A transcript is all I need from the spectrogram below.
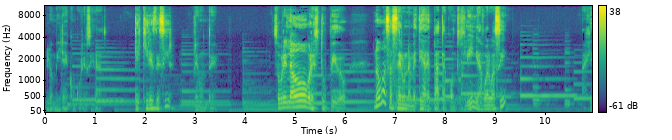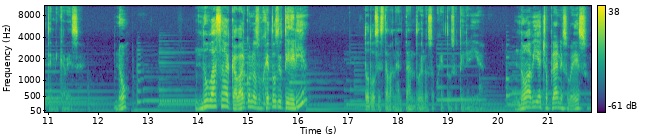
Lo miré con curiosidad. ¿Qué quieres decir? pregunté. Sobre la obra, estúpido. ¿No vas a hacer una metida de pata con tus líneas o algo así? Agité mi cabeza. No. ¿No vas a acabar con los objetos de utilería? Todos estaban al tanto de los objetos de utilería. No había hecho planes sobre eso,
